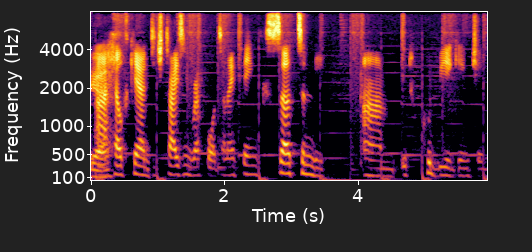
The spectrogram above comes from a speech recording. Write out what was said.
uh, healthcare and digitizing records. And I think certainly um, it could be a game changer.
